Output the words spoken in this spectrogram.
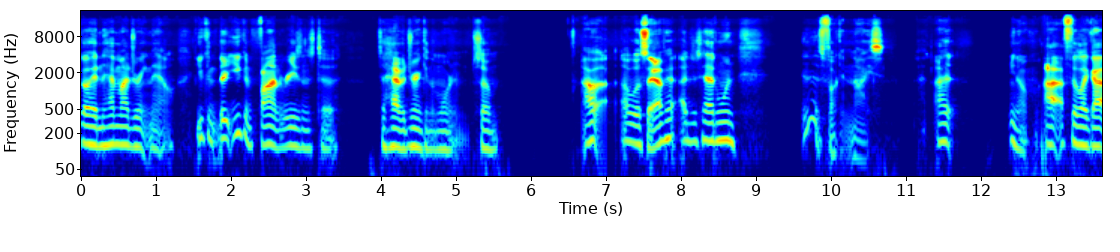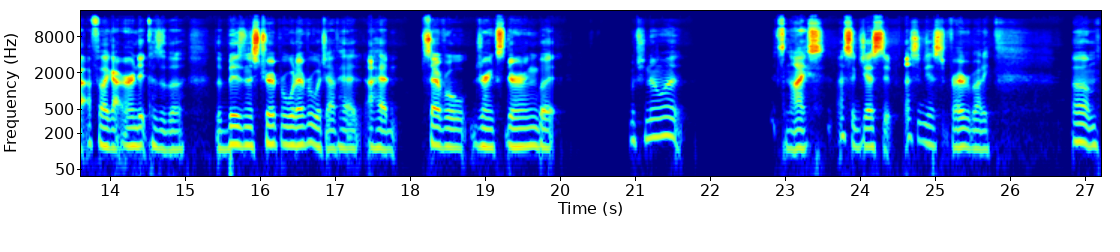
go ahead and have my drink now. You can there, you can find reasons to to have a drink in the morning. So I I will say I've I just had one, and it's fucking nice. I you know I feel like I, I feel like I earned it because of the the business trip or whatever, which I've had I had several drinks during, but but you know what? It's nice. I suggest it. I suggest it for everybody. Um,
